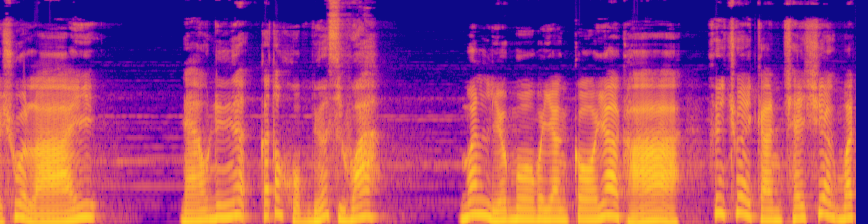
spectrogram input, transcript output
วชั่วร้าย หนาวเนื้อก็ต้องห่มเนื้อสิวะ มันเหลียวมองไปยังกอหญ้าคาซึ่งช่วยกันใช้เชือกมัด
